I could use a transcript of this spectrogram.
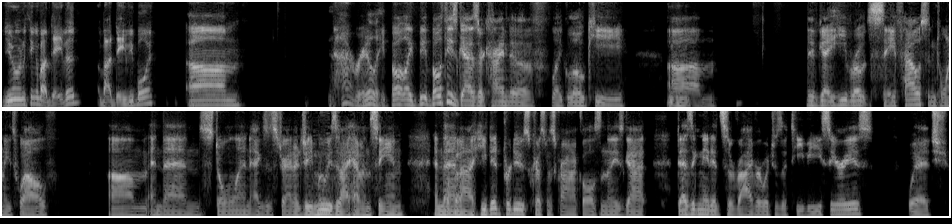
Do you know anything about David? About Davy Boy? Um, not really. But like be- both these guys are kind of like low key. Mhm. Um, they've got he wrote Safe House in 2012. Um, and then Stolen Exit Strategy movies that I haven't seen, and then Okay. uh, he did produce Christmas Chronicles, and then he's got Designated Survivor, which was a TV series, which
